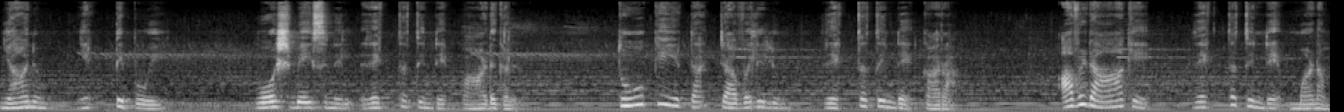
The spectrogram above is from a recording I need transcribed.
ഞാനും ഞെട്ടിപ്പോയി. വാഷ് ബേസിനിൽ രക്തത്തിന്റെ പാടുകൾ. തൂക്കിയിട്ട ടവലിലും രക്തത്തിന്റെ കറ. അവിടാകെ രക്തത്തിന്റെ മണം.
